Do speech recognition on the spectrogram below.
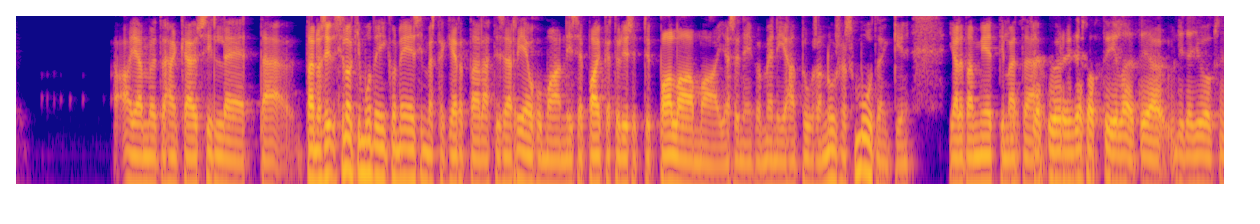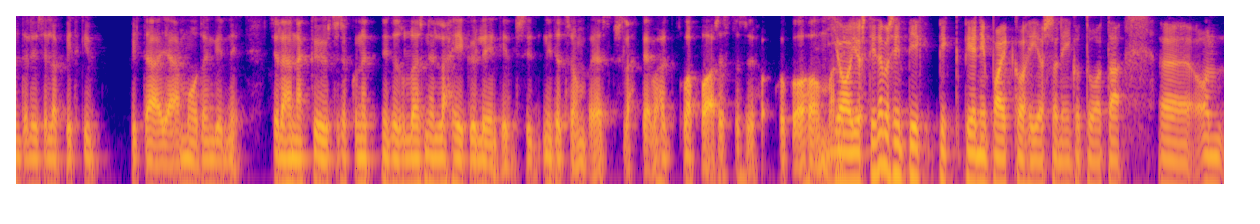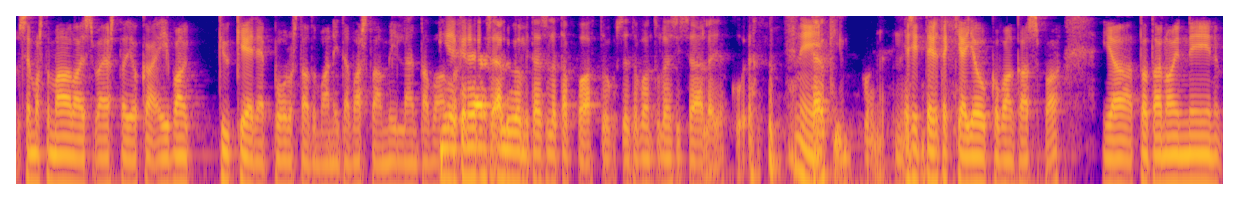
ajan myötä hän käy silleen, että, tai no silloinkin muuten, kun ne ensimmäistä kertaa lähti sen riehumaan, niin se paikka tuli palaamaan, ja se niin meni ihan tuusan nuuskas muutenkin, ja aletaan miettimään, että... Se pyörii niitä sotilaita, ja niitä juoksenteli sillä pitkin pitäjää muutenkin, niin siellähän näkyy just se, kun ne, niitä tulee sinne lähikyliinkin, niitä zombeja, se lähtee vähän lapaasesta se koko homma. Joo, just tämmöisiin pi- pi- pieniin paikkoihin, jossa niinku tuota, ö, on semmoista maalaisväestöä, joka ei vaan kykene puolustautumaan niitä vastaan millään tavalla. Niin, eikä ne edes älyä, mitä sillä tapahtuu, kun sieltä vaan tulee sisälle joku ja niin. käy kimppuun. Niin. Ja sitten yhtäkkiä joukko vaan kasvaa. Ja tota noin niin,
